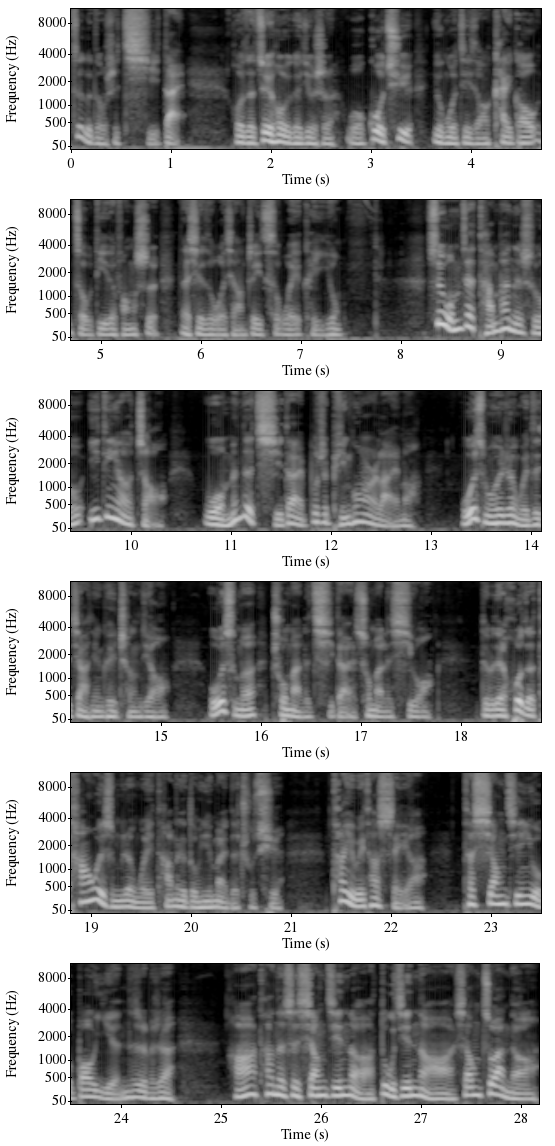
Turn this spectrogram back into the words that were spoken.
这个都是期待。或者最后一个就是我过去用过这招开高走低的方式，那其实我想这次我也可以用。所以我们在谈判的时候，一定要找我们的期待，不是凭空而来嘛？我为什么会认为这价钱可以成交？我为什么充满了期待，充满了希望，对不对？或者他为什么认为他那个东西卖得出去？他以为他谁啊？他镶金又包银，是不是？啊，他那是镶金的啊、镀金的啊，镶钻的啊，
